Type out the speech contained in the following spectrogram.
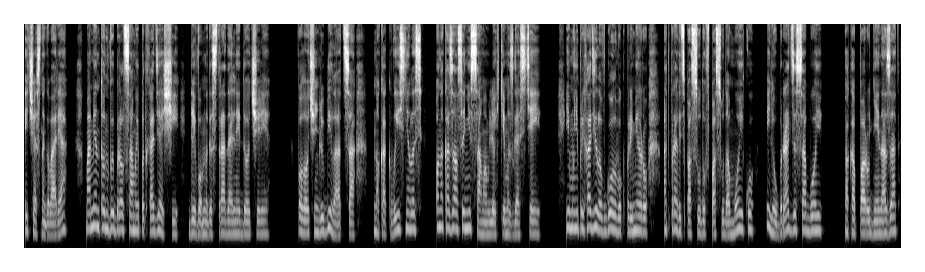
и, честно говоря, момент он выбрал самый подходящий для его многострадальной дочери. Пола очень любила отца, но, как выяснилось, он оказался не самым легким из гостей. Ему не приходило в голову, к примеру, отправить посуду в посудомойку или убрать за собой, пока пару дней назад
